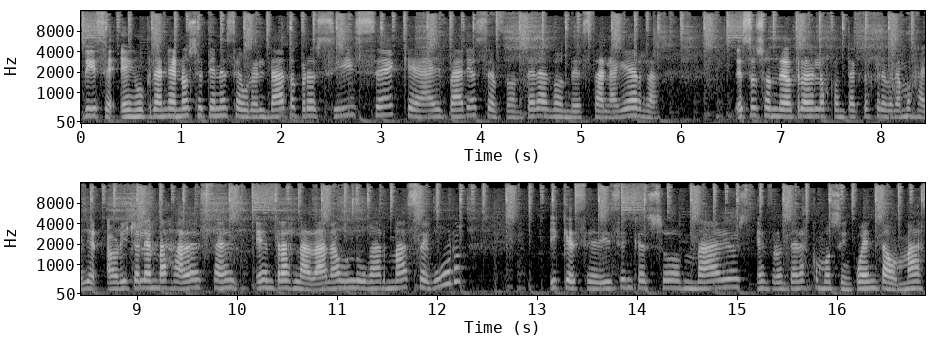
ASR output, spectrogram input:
Dice, en Ucrania no se tiene seguro el dato, pero sí sé que hay varias fronteras donde está la guerra. Esos son de otro de los contactos que logramos ayer. Ahorita la embajada está en, en trasladar a un lugar más seguro y que se dicen que son varios en fronteras como 50 o más.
